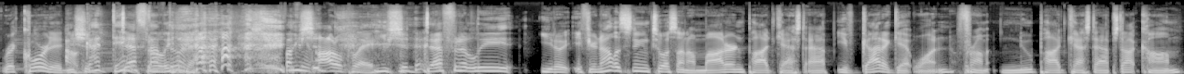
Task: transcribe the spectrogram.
recorded, you Oh, should God damn definitely. Fucking should- autoplay. You should definitely, you know, if you're not listening to us on a modern podcast app, you've got to get one from newpodcastapps.com.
